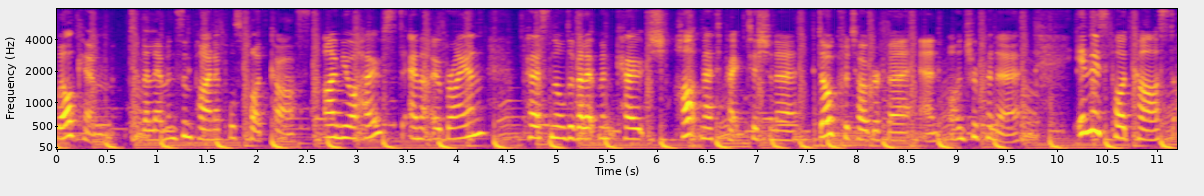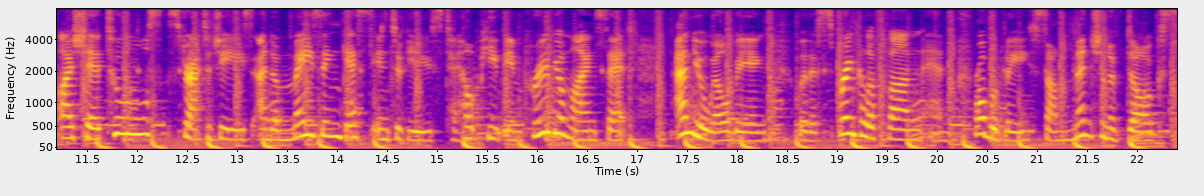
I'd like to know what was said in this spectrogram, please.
Welcome to the Lemons and Pineapples podcast. I'm your host, Emma O'Brien, personal development coach, HeartMath practitioner, dog photographer, and entrepreneur. In this podcast, I share tools, strategies, and amazing guest interviews to help you improve your mindset and your well being with a sprinkle of fun and probably some mention of dogs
